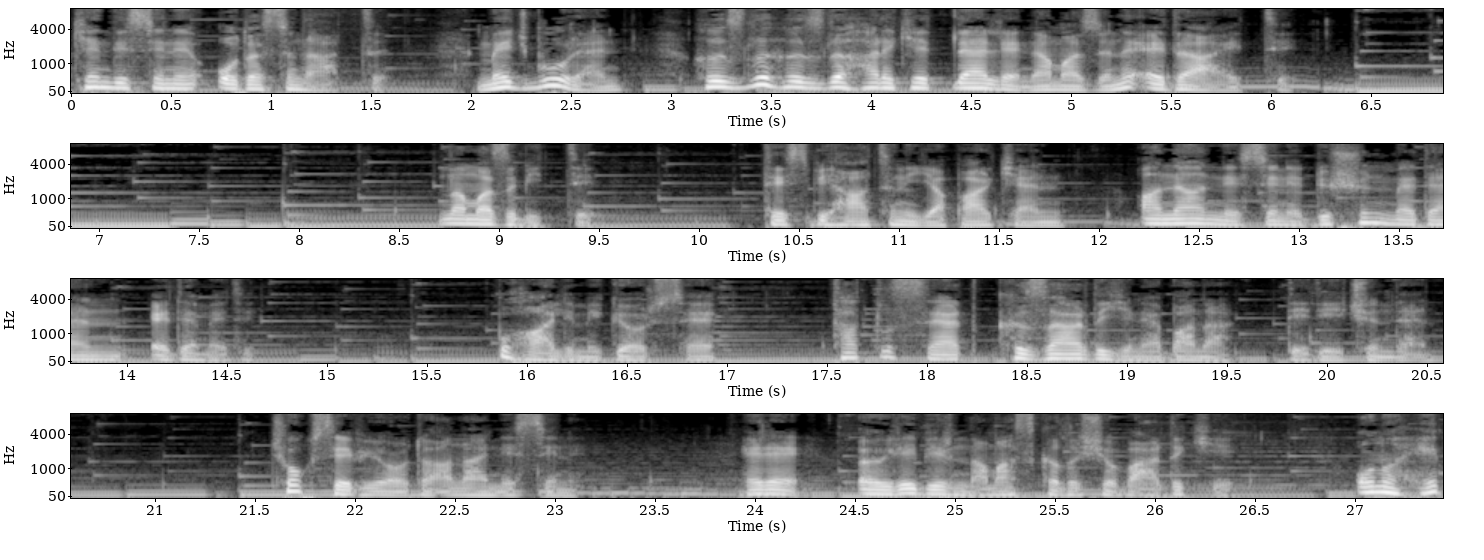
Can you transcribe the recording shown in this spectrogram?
kendisini odasına attı. Mecburen hızlı hızlı hareketlerle namazını eda etti. Namazı bitti. Tesbihatını yaparken anneannesini düşünmeden edemedi. Bu halimi görse tatlı sert kızardı yine bana dedi içinden. Çok seviyordu anneannesini. Hele öyle bir namaz kılışı vardı ki onu hep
